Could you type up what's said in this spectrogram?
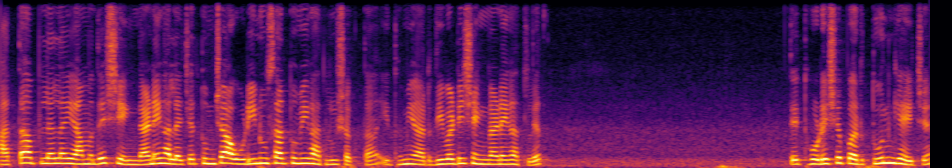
आता आपल्याला यामध्ये शेंगदाणे घालायचे तुमच्या आवडीनुसार तुम्ही घालू शकता. इथं मी अर्धी वाटी शेंगदाणे घातलेत. ते थोडेसे परतून घ्यायचे.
